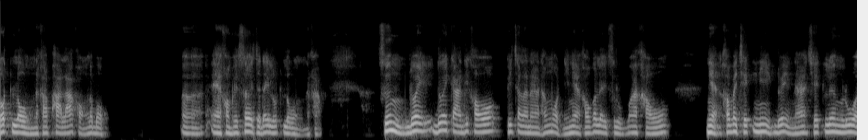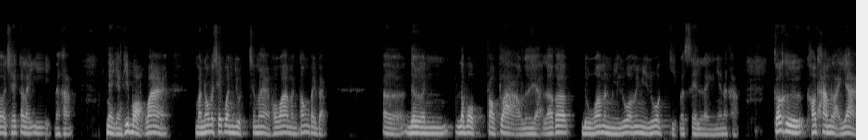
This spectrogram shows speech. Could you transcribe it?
ลดลงนะครับภาระของระบบแอร์คอมเพรสเซอร์จะได้ลดลงนะครับ ซึ่งด้วยด้วยการที่เขาพิจารณาทั้งหมดนี้เนี่ยเขาก็เลยสรุปว่าเขาเนี่ยเขาไปเช็คนี่อีกด้วยอีกนะเช็คเรื่องรั่วเช็คอะไรอีกนะครับเนี่ยอย่างที่บอกว่ามันต้องไปเช็ควันหยุดใช่ไหมเพราะว่ามันต้องไปแบบเเดินระบบเปล่าๆเลยอะแล้วก็ดูว่ามันมีรั่วไม่มีรั่วกี่เปอร์เซ็นต์อะไรอย่างเงี้ยนะครับ ก็คือเขาทำหลายอย่าง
